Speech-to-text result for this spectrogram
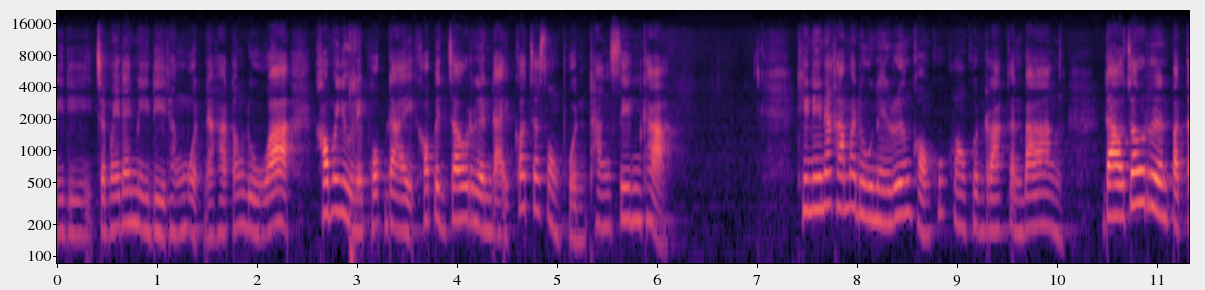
มีดี จะไม่ได้มีดีทั้งหมดนะคะ ต้องดูว่าเขามาอยู่ในภพใดเขาเป็นเจ้าเรือนใดก็จะส่งผลทั้งสิ้นค่ะ ทีนี้นะคะมาดูในเรื่องของคู่ครองคนรักกันบ้าง ดาวเจ้าเรือนปัตต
